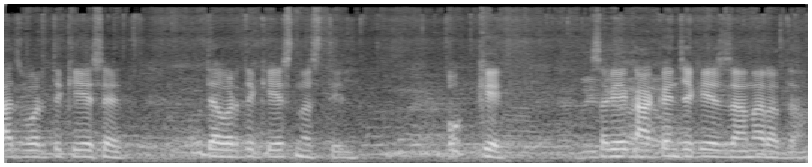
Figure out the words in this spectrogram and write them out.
आज वरती केस आहेत. उद्या वरती केस नसतील. ओके. सगळे काकांचे केस जाणार आता.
